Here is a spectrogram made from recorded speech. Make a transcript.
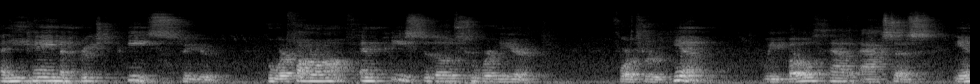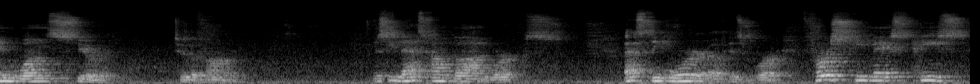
And he came and preached peace to you who were far off, and peace to those who were near. For through him we both have access in one spirit to the Father. You see, that's how God works. That's the order of his work. First, he makes peace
